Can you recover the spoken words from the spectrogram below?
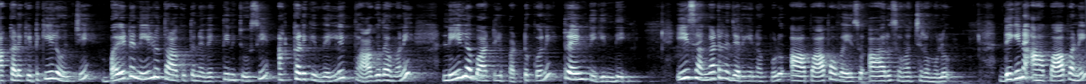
అక్కడ కిటికీలోంచి బయట నీళ్ళు తాగుతున్న వ్యక్తిని చూసి అక్కడికి వెళ్ళి తాగుదామని నీళ్ళ బాటిల్ పట్టుకొని ట్రైన్ దిగింది. ఈ సంఘటన జరిగినప్పుడు ఆ పాప వయసు ఆరు సంవత్సరములు. దిగిన ఆ పాపని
